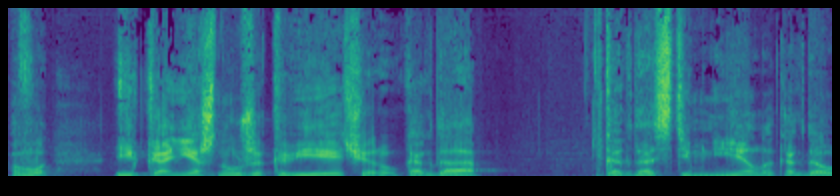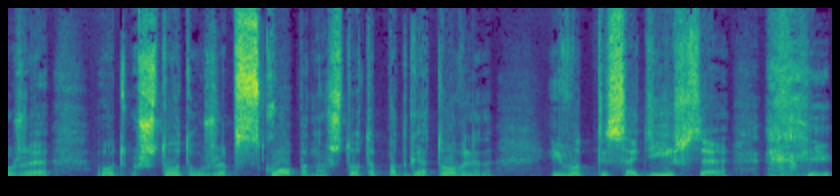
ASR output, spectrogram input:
Вот. И, конечно, уже к вечеру, когда когда стемнело, когда уже вот что-то уже вскопано, что-то подготовлено, и вот ты садишься и,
